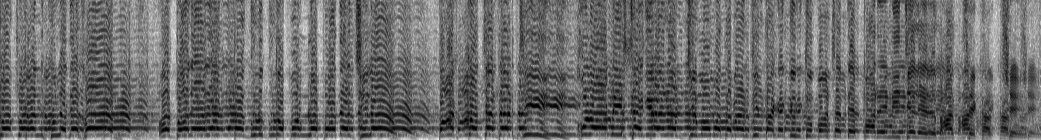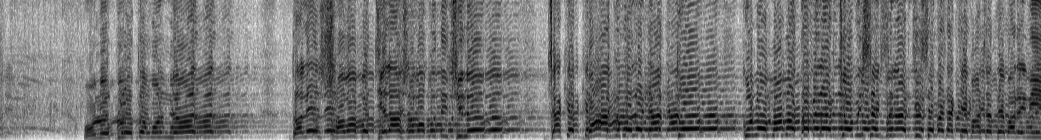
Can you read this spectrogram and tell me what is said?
চোখ কান খুলে দেখুন ও দলের একটা গুরুত্বপূর্ণ পদে ছিল পার্থ চ্যাটার্জি কোন অভিষেক ব্যানার্জি মমতা ব্যানার্জি তাকে কিন্তু বাঁচাতে জেলের ভাত খাচ্ছে। অনুব্রত মন্ডল দলের সভাপতি, জেলা সভাপতি ছিল, যাকে বাঘ বলে ডাকতো। কোন মমতা ব্যানার্জি, অভিষেক ব্যানার্জি সেবাটাকে বাঁচাতে পারেনি।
